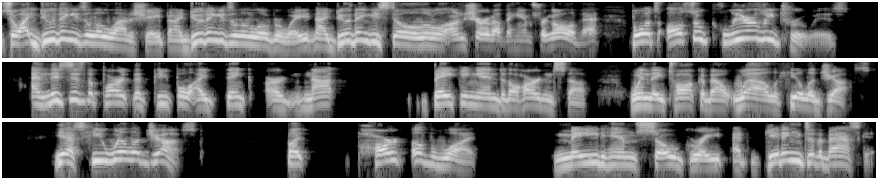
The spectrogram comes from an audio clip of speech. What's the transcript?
So I do think he's a little out of shape, and I do think he's a little overweight, and I do think he's still a little unsure about the hamstring, all of that. But what's also clearly true is, and this is the part that people I think are not baking into the Harden stuff when they talk about, well, he'll adjust. Yes, he will adjust. But part of what made him so great at getting to the basket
